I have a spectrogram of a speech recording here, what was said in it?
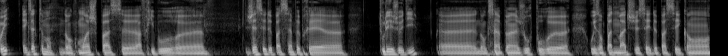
Oui, exactement. Donc moi, je passe à Fribourg. J'essaie de passer à peu près tous les jeudis. Euh, donc c'est un peu un jour pour eux où ils n'ont pas de match. J'essaye de passer quand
